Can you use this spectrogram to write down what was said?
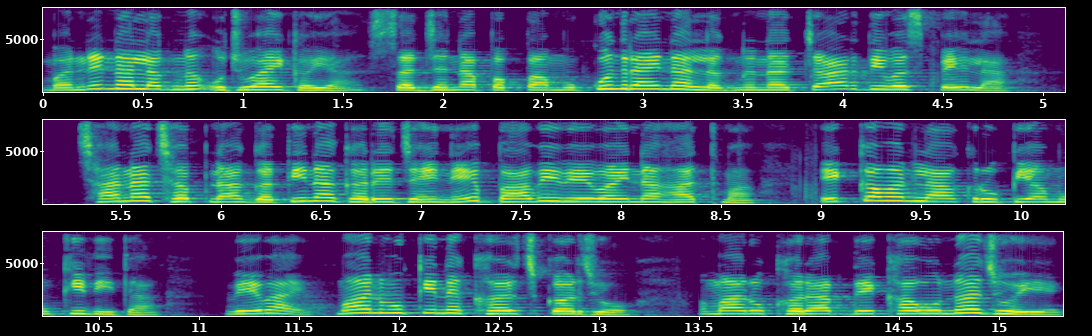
બંનેના લગ્ન ઉજવાઈ ગયા. સજ્જનના પપ્પા મુકુંદરાયના લગ્નના ચાર દિવસ પહેલાં છાના છપના ગતિના ઘરે જઈને ભાવિ વેવાઈના હાથમાં એકાવન લાખ રૂપિયા મૂકી દીધા. વેવાય મન મૂકીને ખર્ચ કરજો. અમારું ખરાબ દેખાવું ન જોઈએ.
